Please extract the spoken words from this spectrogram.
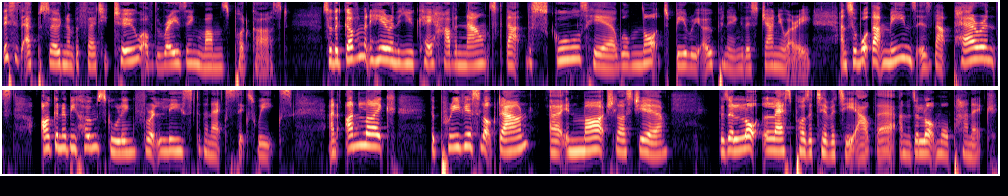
This is episode number 32 of the Raising Mums podcast. So, the government here in the UK have announced that the schools here will not be reopening this January. And so, what that means is that parents are going to be homeschooling for at least the next six weeks. And unlike the previous lockdown uh, in March last year, there's a lot less positivity out there and there's a lot more panic.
